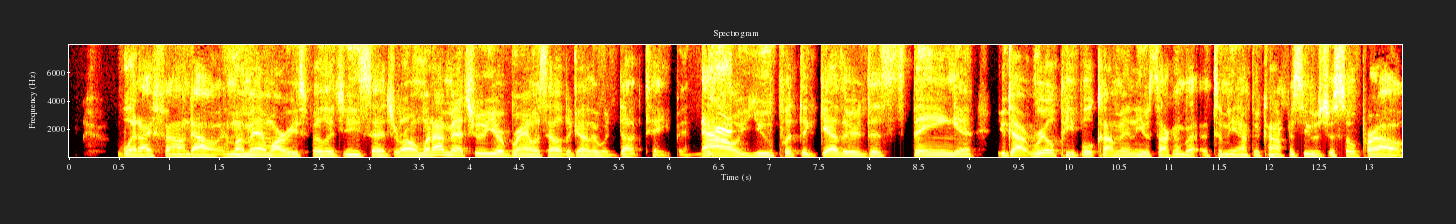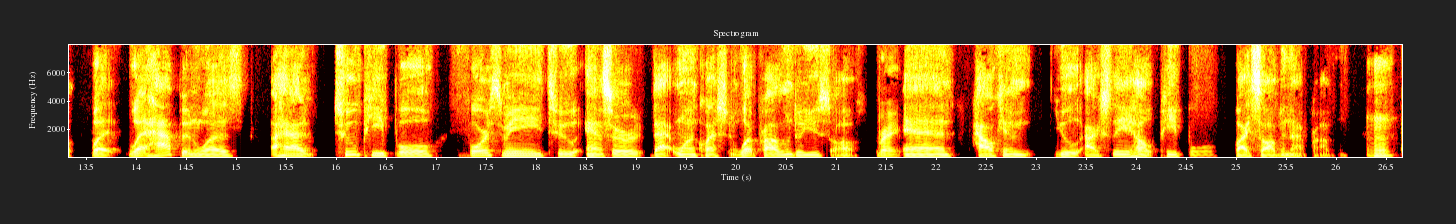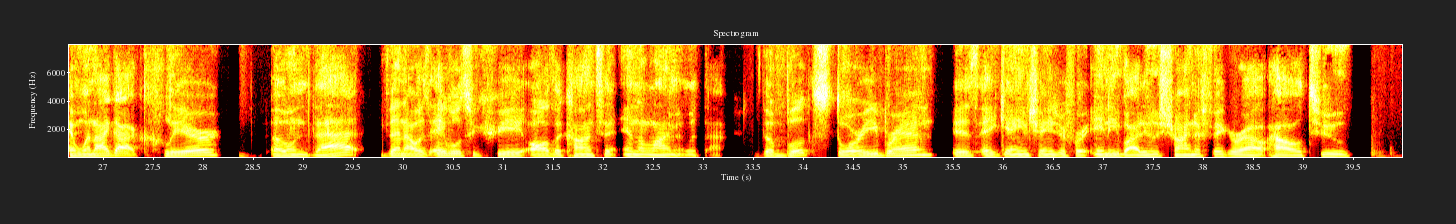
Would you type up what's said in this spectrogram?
what I found out. And my man Maurice Village, and he said, Jerome, when I met you, your brand was held together with duct tape. And now you put together this thing and you got real people coming. He was talking about to me after conference. He was just so proud. But what happened was I had two people force me to answer that one question. What problem do you solve? Right. And how can you actually help people by solving that problem? Mm-hmm. And when I got clear on that, then I was able to create all the content in alignment with that. The book StoryBrand is a game changer for anybody who's trying to figure out how to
